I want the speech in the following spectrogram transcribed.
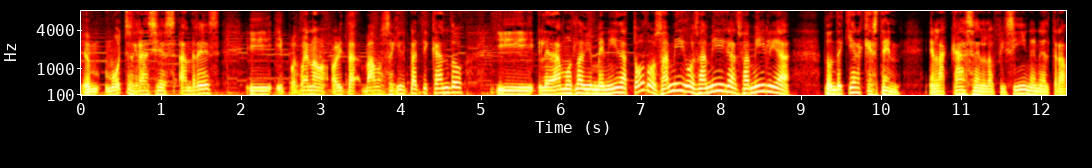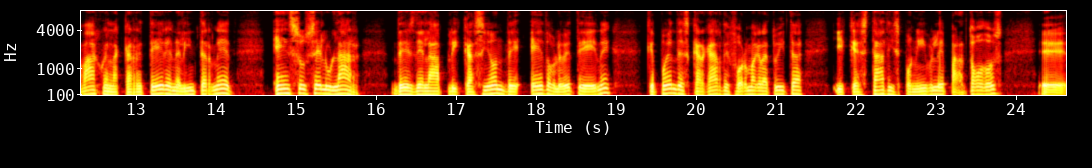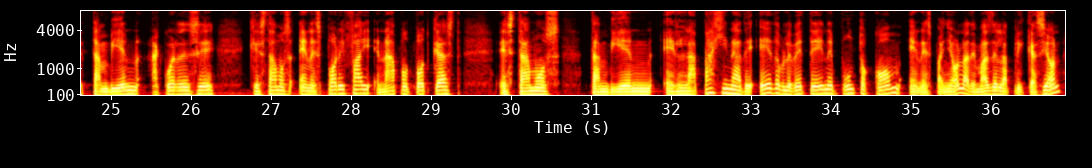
Eh, muchas gracias Andrés y, pues bueno, ahorita vamos a seguir platicando y le damos la bienvenida a todos, amigos, amigas, familia, donde quiera que estén, en la casa, en la oficina, en el trabajo, en la carretera, en el internet, en su celular, desde la aplicación de EWTN que pueden descargar de forma gratuita y que está disponible para todos. Eh, también acuérdense que estamos en Spotify, en Apple Podcast, Estamos también en la página de ewtn.com en español, además de la aplicación.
